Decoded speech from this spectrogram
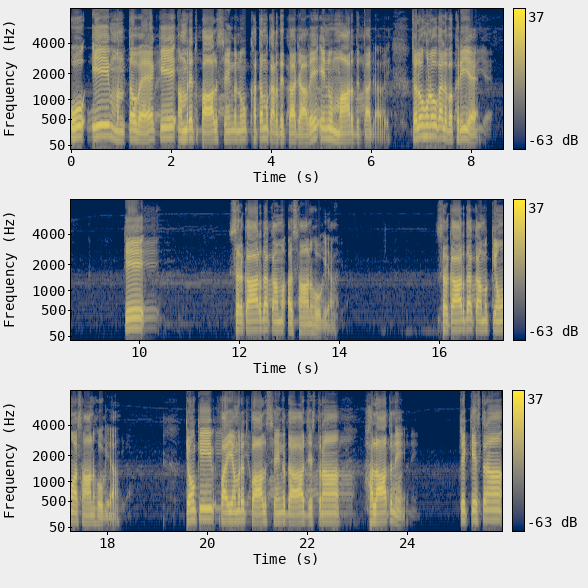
ਉਹ ਇਹ ਮੰਤਵ ਹੈ ਕਿ ਅੰਮ੍ਰਿਤਪਾਲ ਸਿੰਘ ਨੂੰ ਖਤਮ ਕਰ ਦਿੱਤਾ ਜਾਵੇ, ਇਹਨੂੰ ਮਾਰ ਦਿੱਤਾ ਜਾਵੇ। ਚਲੋ, ਹੁਣ ਉਹ ਗੱਲ ਵੱਖਰੀ ਹੈ ਕਿ ਸਰਕਾਰ ਦਾ ਕੰਮ ਆਸਾਨ ਹੋ ਗਿਆ। ਸਰਕਾਰ ਦਾ ਕੰਮ ਕਿਉਂ ਆਸਾਨ ਹੋ ਗਿਆ? ਕਿਉਂਕਿ ਭਾਈ ਅੰਮ੍ਰਿਤਪਾਲ ਸਿੰਘ ਦਾ ਜਿਸ ਤਰ੍ਹਾਂ ਹਾਲਾਤ ਨੇ, ਤੇ ਕਿਸ ਤਰ੍ਹਾਂ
